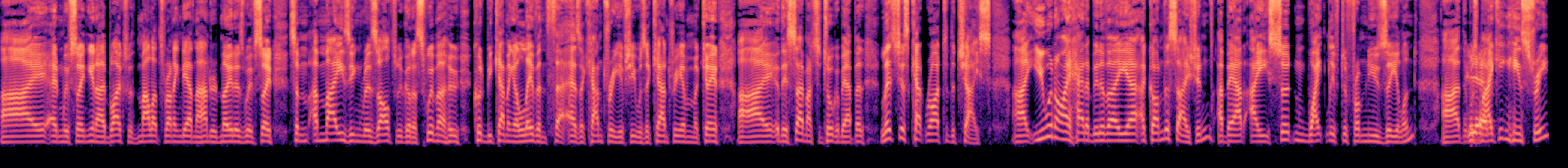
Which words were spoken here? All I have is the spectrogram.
uh, and we've seen you know blokes with mullets running down the hundred metres. We've seen some amazing results. We've got a swimmer who could be coming eleventh as a country if she was a country, Emma McKeon. Uh, there's so much to talk about, but let's just cut right to the chase. Weeks, uh, you and I had a bit of a, uh, a conversation about a certain weightlifter from New Zealand uh, that was Yeah. making history.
